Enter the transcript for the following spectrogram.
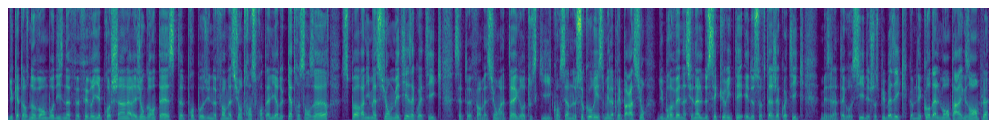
Du 14 novembre au 19 février prochain, la région Grand Est propose une formation transfrontalière de 400 heures, sport, animation, métiers aquatiques. Cette formation intègre tout ce qui concerne le secourisme et la préparation du brevet national de sécurité et de sauvetage aquatique, mais elle intègre aussi des choses plus basiques, comme des cours d'allemand par exemple.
